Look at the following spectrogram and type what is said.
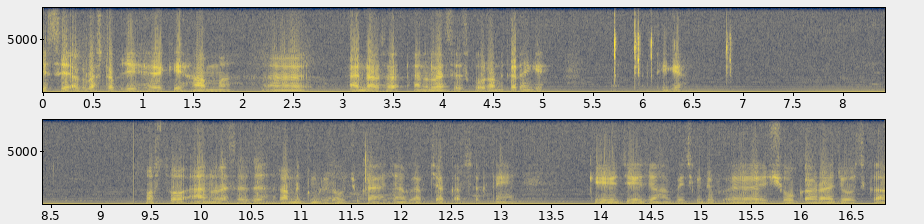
इससे अगला स्टेप ये है कि हम एनालिसिस को रन करेंगे, ठीक है? दोस्तों एनालिसिस रन कंप्लीट कि जहाँ पे इसकी शो कर रहा है जो इसका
